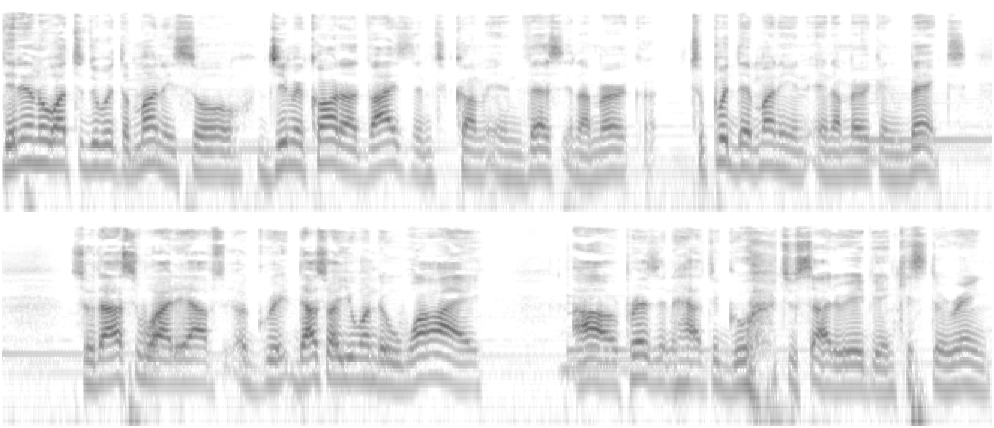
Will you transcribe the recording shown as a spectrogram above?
they didn't know what to do with the money. So Jimmy Carter advised them to come invest in America, to put their money in, in American banks. So that's why they have a great. That's why you wonder why our president had to go to Saudi Arabia and kiss the ring.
